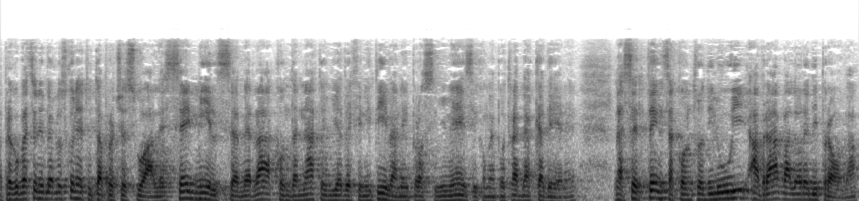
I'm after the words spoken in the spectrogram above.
La preoccupazione di Berlusconi è tutta processuale. Se Mills verrà condannato in via definitiva nei prossimi mesi, come potrebbe accadere, la sentenza contro di lui avrà valore di prova.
